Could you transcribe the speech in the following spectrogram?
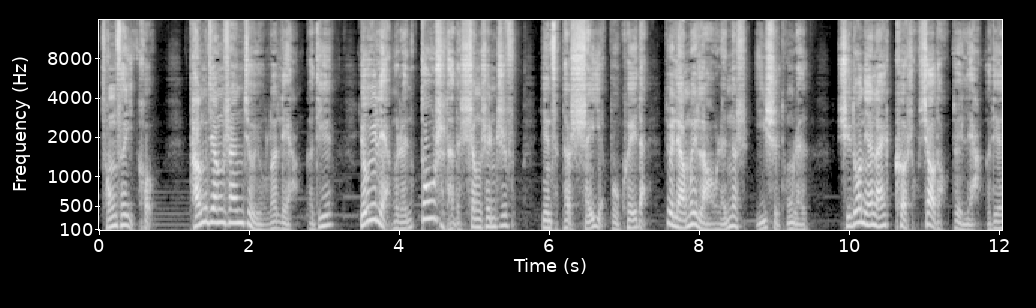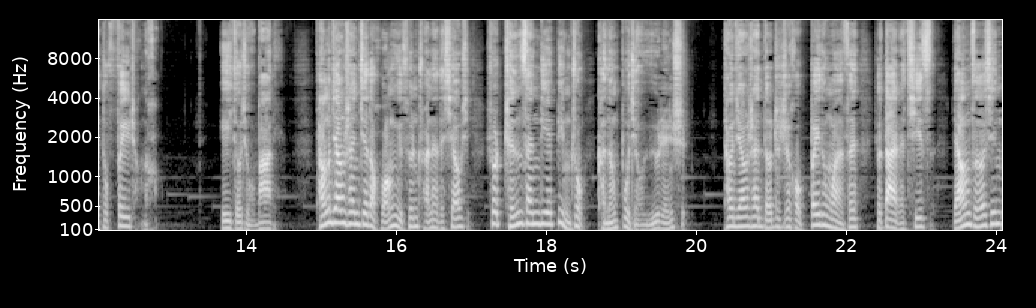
从此以后，唐江山就有了两个爹。由于两个人都是他的生身之父，因此他谁也不亏待，对两位老人那是一视同仁。许多年来恪守孝道，对两个爹都非常的好。一九九八年，唐江山接到黄玉村传来的消息，说陈三爹病重，可能不久于人世。唐江山得知之后，悲痛万分，就带着妻子梁泽新、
